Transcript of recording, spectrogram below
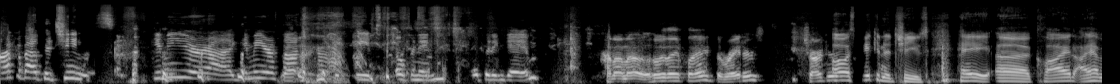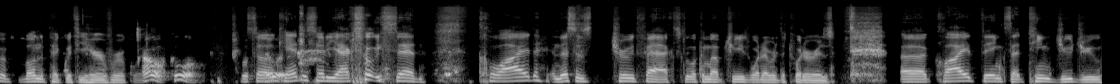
talk about the Chiefs? Give me your uh, give me your thoughts about the Chiefs opening opening game. I don't know. Who do they play? The Raiders? Chargers? Oh, speaking of Chiefs, hey, uh, Clyde, I have a bone to pick with you here real quick. Oh, cool. Let's so. Kansas City actually said Clyde, and this is truth facts. Look him up, cheese, whatever the Twitter is. Uh, Clyde thinks that Team Juju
